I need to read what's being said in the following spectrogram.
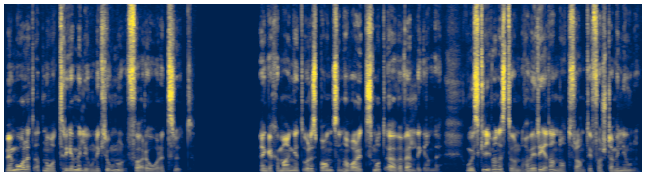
med målet att nå 3 miljoner kronor före årets slut. Engagemanget och responsen har varit smått överväldigande och i skrivande stund har vi redan nått fram till första miljonen.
